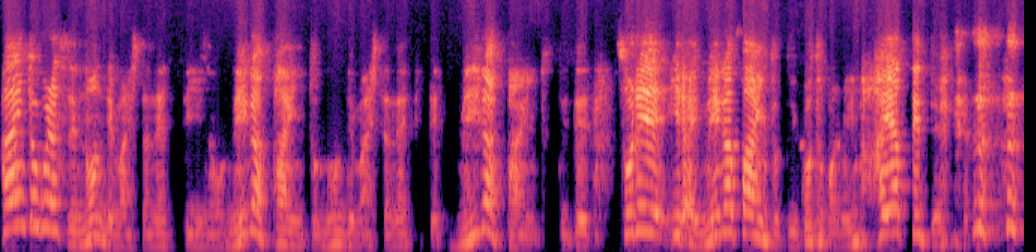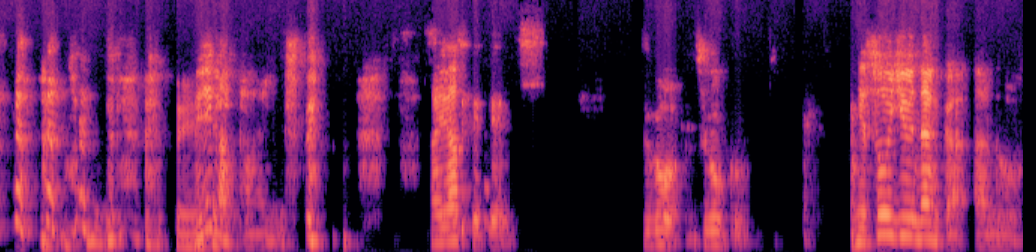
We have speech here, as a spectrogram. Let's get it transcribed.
パイントグラスで飲んでましたねっていうのをメガパイント飲んでましたねって言って、メガパイントって言って、それ以来メガパイントっていう言葉が今流行ってて、メガパイントって流行ってて、すごい、すごく。でそういうなんか、あの、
